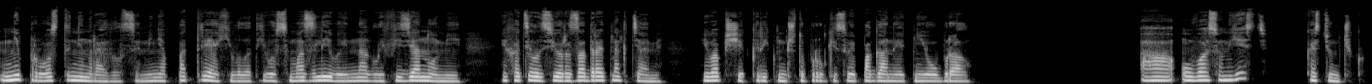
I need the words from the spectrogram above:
не просто не нравился, меня потряхивал от его смазливой и наглой физиономии, и хотелось ее разодрать ногтями — и вообще крикнуть, чтоб руки свои поганые от нее убрал. «А у вас он есть? Костюмчик?»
